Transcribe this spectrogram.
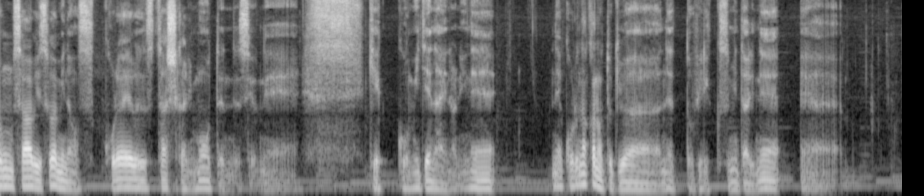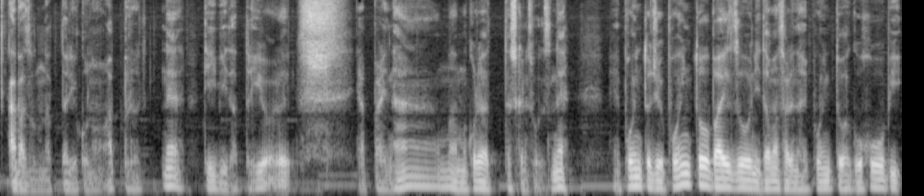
ョンサービスは見直す。これ確かに盲点ですよね。結構見てないのにね。ねコロナ禍の時はネットフィリックス見たりね、えー、アマゾンだったりこのアップルね TV だったりいろいろ。やっぱりなまあまあこれは確かにそうですね。ポイント10ポイント倍増に騙されないポイントはご褒美、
